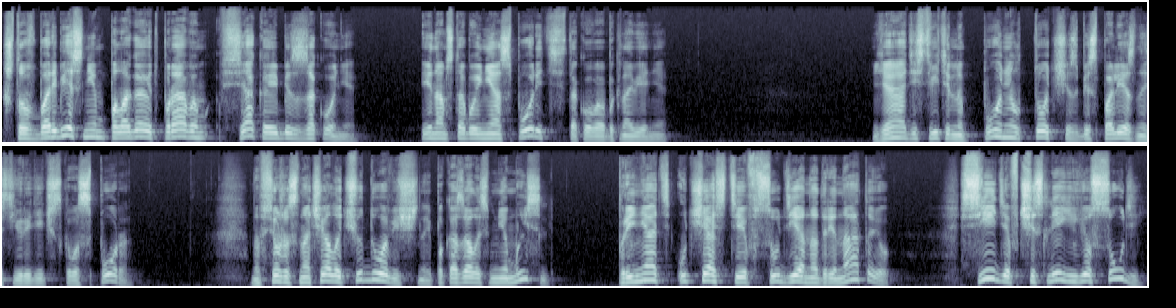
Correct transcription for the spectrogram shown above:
что в борьбе с ним полагают правым всякое беззаконие. И нам с тобой не оспорить такого обыкновения. Я действительно понял тотчас бесполезность юридического спора, но все же сначала чудовищной показалась мне мысль принять участие в суде над Ренатою, сидя в числе ее судей,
